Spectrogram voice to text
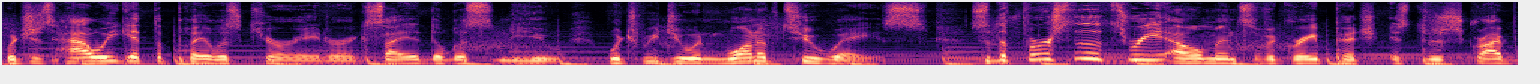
which is how we get the playlist curator excited to listen to you, which we do in one of two ways. So the first of the three elements of a great pitch is to describe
